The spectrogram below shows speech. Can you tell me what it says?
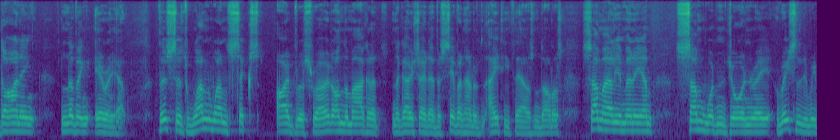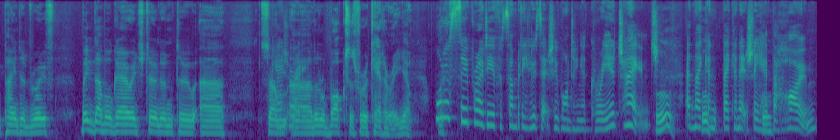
dining living area. This is 116 Idris Road on the market at negotiated over $780,000. Some aluminium, some wooden joinery, recently repainted roof, big double garage turned into uh, some uh, little boxes for a cattery, yeah. What a super idea for somebody who's actually wanting a career change, and they can they can actually have the home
